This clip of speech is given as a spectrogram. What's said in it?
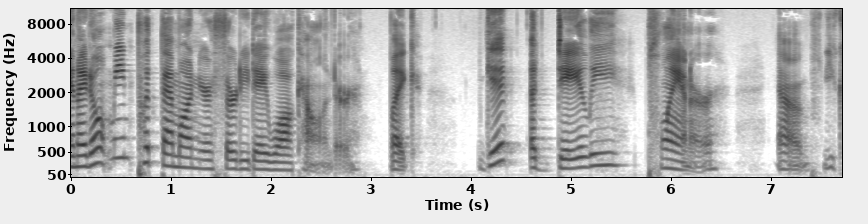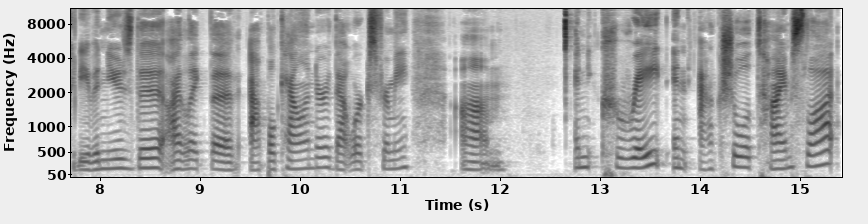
And I don't mean put them on your 30 day wall calendar. Like, get a daily planner. Uh, you could even use the, I like the Apple calendar, that works for me. Um, and create an actual time slot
